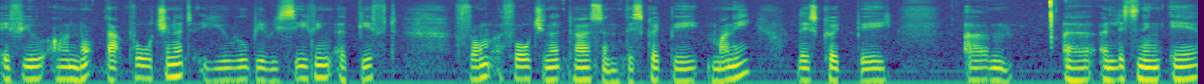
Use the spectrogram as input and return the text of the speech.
If you are not that fortunate you will be receiving a gift from a fortunate person. This could be money. This could be um, uh, a listening ear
